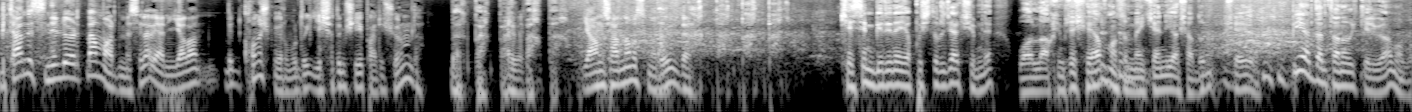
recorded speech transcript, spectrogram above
Bir tane de sinirli öğretmen vardı mesela yani yalan ben konuşmuyorum burada yaşadığım şeyi paylaşıyorum da. Bak bak bak Evet. bak bak. Yanlış anlamasınlar o yüzden. Bak bak bak. Kesin birine yapıştıracak şimdi. Vallahi kimse şey yapmasın ben kendi yaşadığım şey yok. Bir yerden tanıdık geliyor ama bu.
